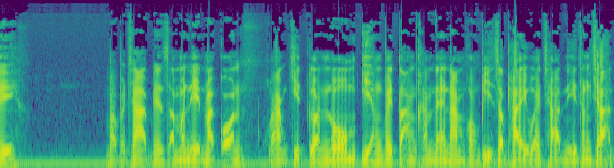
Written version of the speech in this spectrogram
ย บัพประชาเป็นสัมมาเนรมาก่อน ความคิดก็โน้มเอียงไปตามคำแนะนำของพี่สะพ้ายว่าชาตินี้ทั้งชาติ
